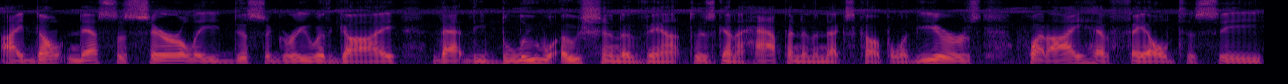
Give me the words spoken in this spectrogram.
I don't necessarily disagree with Guy that the Blue Ocean event is going to happen in the next couple of years. What I have failed to see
